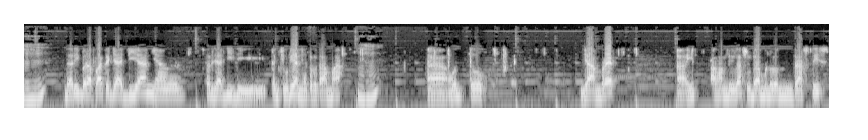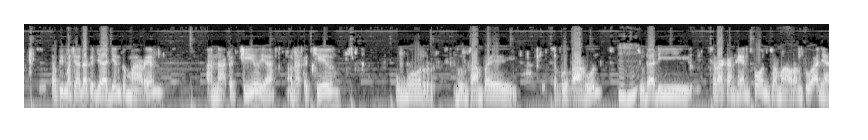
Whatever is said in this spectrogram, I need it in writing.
Mm -hmm. Dari beberapa kejadian yang terjadi di pencurian ya terutama. Mm -hmm. uh, untuk jamret uh, alhamdulillah sudah menurun drastis, tapi masih ada kejadian kemarin anak kecil ya, anak kecil umur belum sampai 10 tahun mm-hmm. sudah diserahkan handphone sama orang tuanya.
